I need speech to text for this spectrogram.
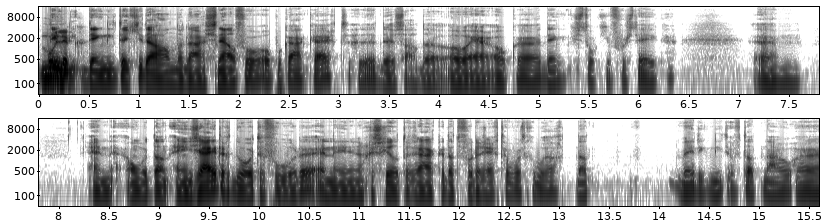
Moeilijk. Denk, niet- denk niet dat je de handen daar snel voor op elkaar krijgt. Eh, daar zal de OR ook, denk ik, een stokje voor steken. Ehm, en om het dan eenzijdig door te voeren en in een geschil te raken dat voor de rechter wordt gebracht, dat weet ik niet of dat nou. eh,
